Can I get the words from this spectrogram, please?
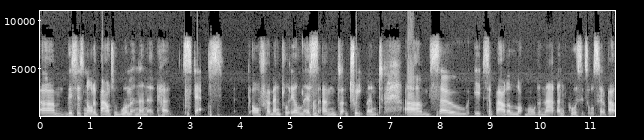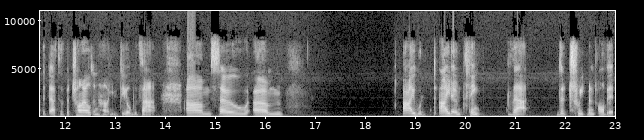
um, this is not about a woman and her steps of her mental illness and treatment. Um, so it's about a lot more than that. And of course, it's also about the death of a child and how you deal with that. Um, so um, I would, I don't think that the treatment of it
